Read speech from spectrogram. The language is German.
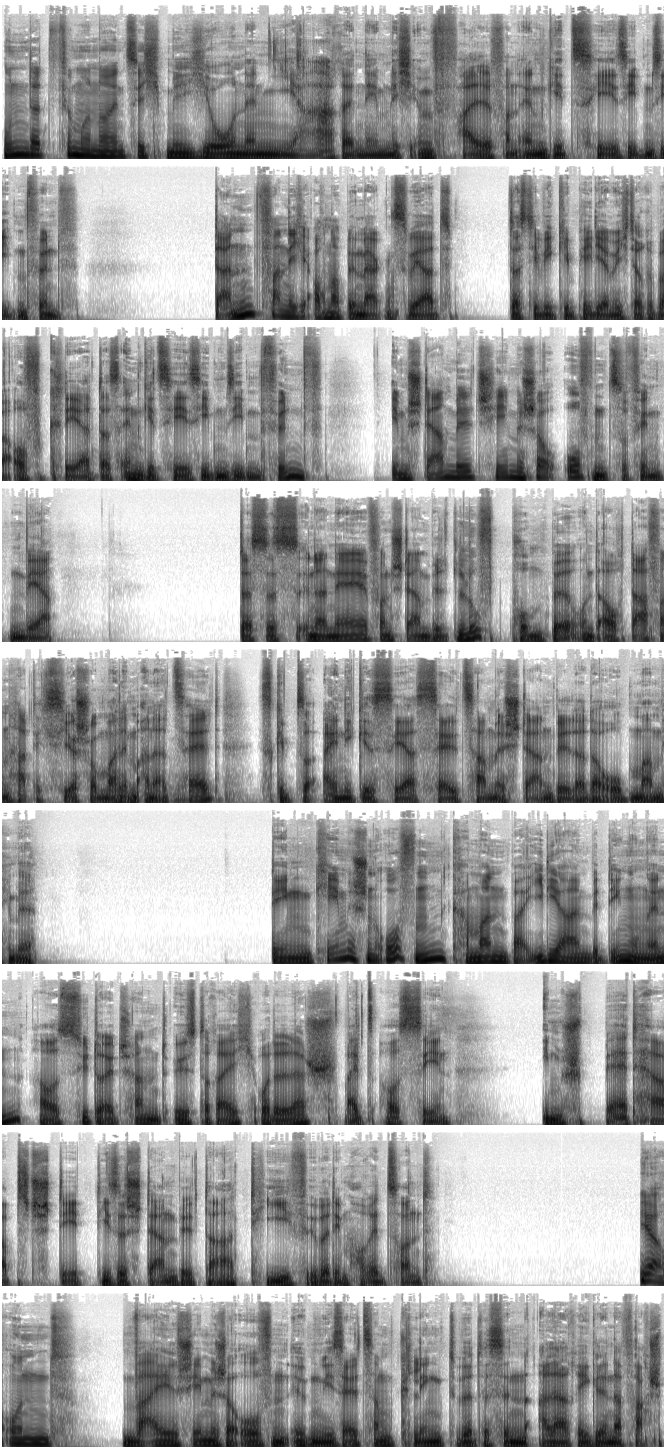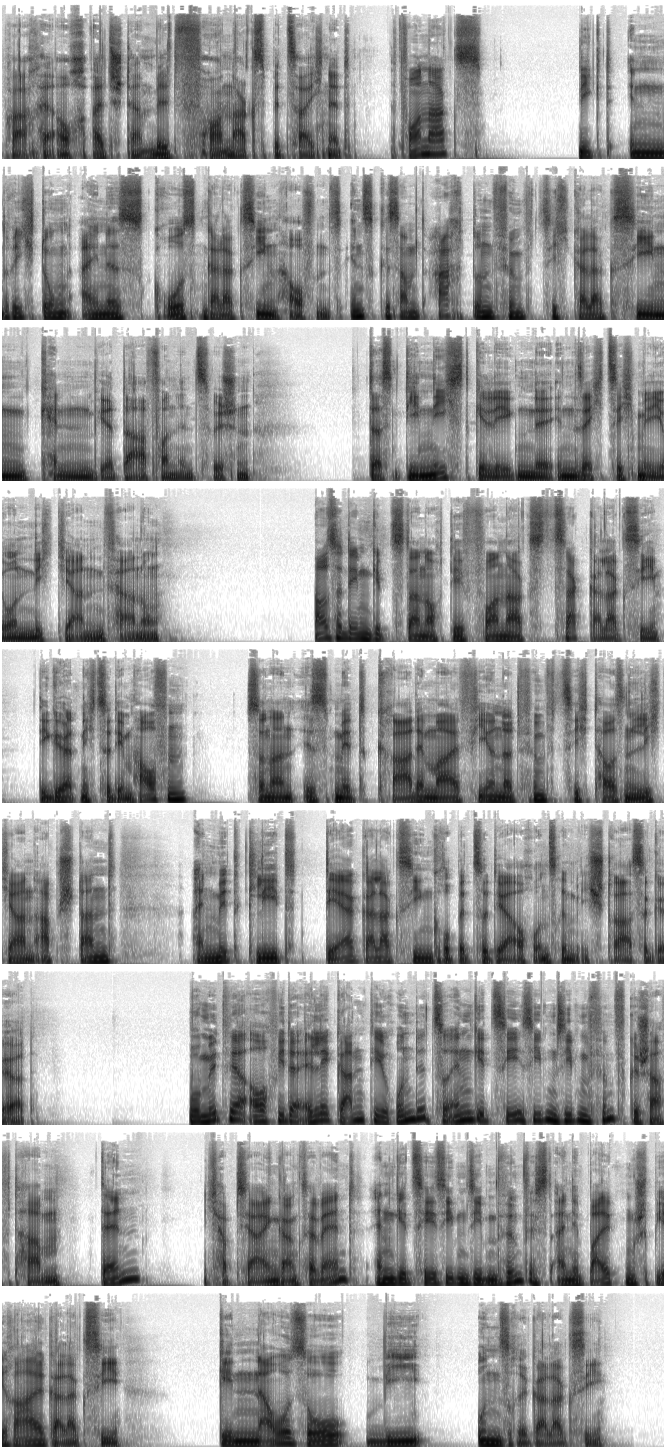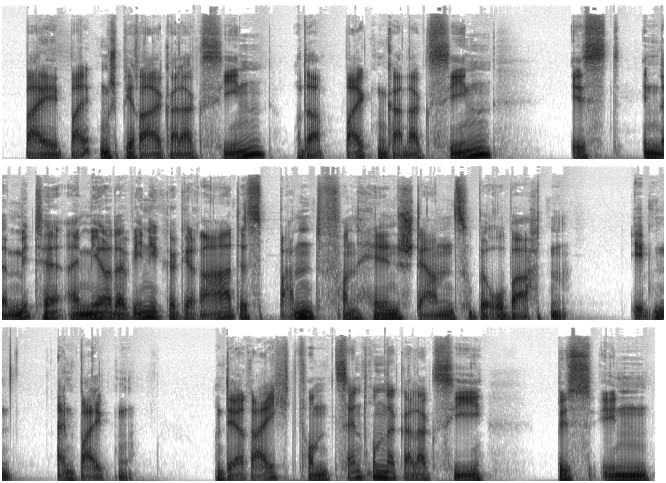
195 Millionen Jahre, nämlich im Fall von NGC 775. Dann fand ich auch noch bemerkenswert, dass die Wikipedia mich darüber aufklärt, dass NGC 775 im Sternbild chemischer Ofen zu finden wäre. Das ist in der Nähe von Sternbild Luftpumpe und auch davon hatte ich es hier schon mal im An erzählt. Es gibt so einige sehr seltsame Sternbilder da oben am Himmel. Den chemischen Ofen kann man bei idealen Bedingungen aus Süddeutschland, Österreich oder der Schweiz aussehen. Im Spätherbst steht dieses Sternbild da tief über dem Horizont. Ja, und weil chemischer Ofen irgendwie seltsam klingt, wird es in aller Regel in der Fachsprache auch als Sternbild Fornax bezeichnet. Fornax liegt in Richtung eines großen Galaxienhaufens. Insgesamt 58 Galaxien kennen wir davon inzwischen. Das die nächstgelegene in 60 Millionen Lichtjahren Entfernung. Außerdem gibt es da noch die Fornax-Zack-Galaxie. Die gehört nicht zu dem Haufen, sondern ist mit gerade mal 450.000 Lichtjahren Abstand ein Mitglied der Galaxiengruppe, zu der auch unsere Milchstraße gehört. Womit wir auch wieder elegant die Runde zu NGC 775 geschafft haben. Denn, ich habe es ja eingangs erwähnt, NGC 775 ist eine Balkenspiralgalaxie. Genauso wie unsere Galaxie. Bei Balkenspiralgalaxien oder Balkengalaxien ist in der Mitte ein mehr oder weniger gerades Band von hellen Sternen zu beobachten. Eben ein Balken. Und der reicht vom Zentrum der Galaxie bis in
